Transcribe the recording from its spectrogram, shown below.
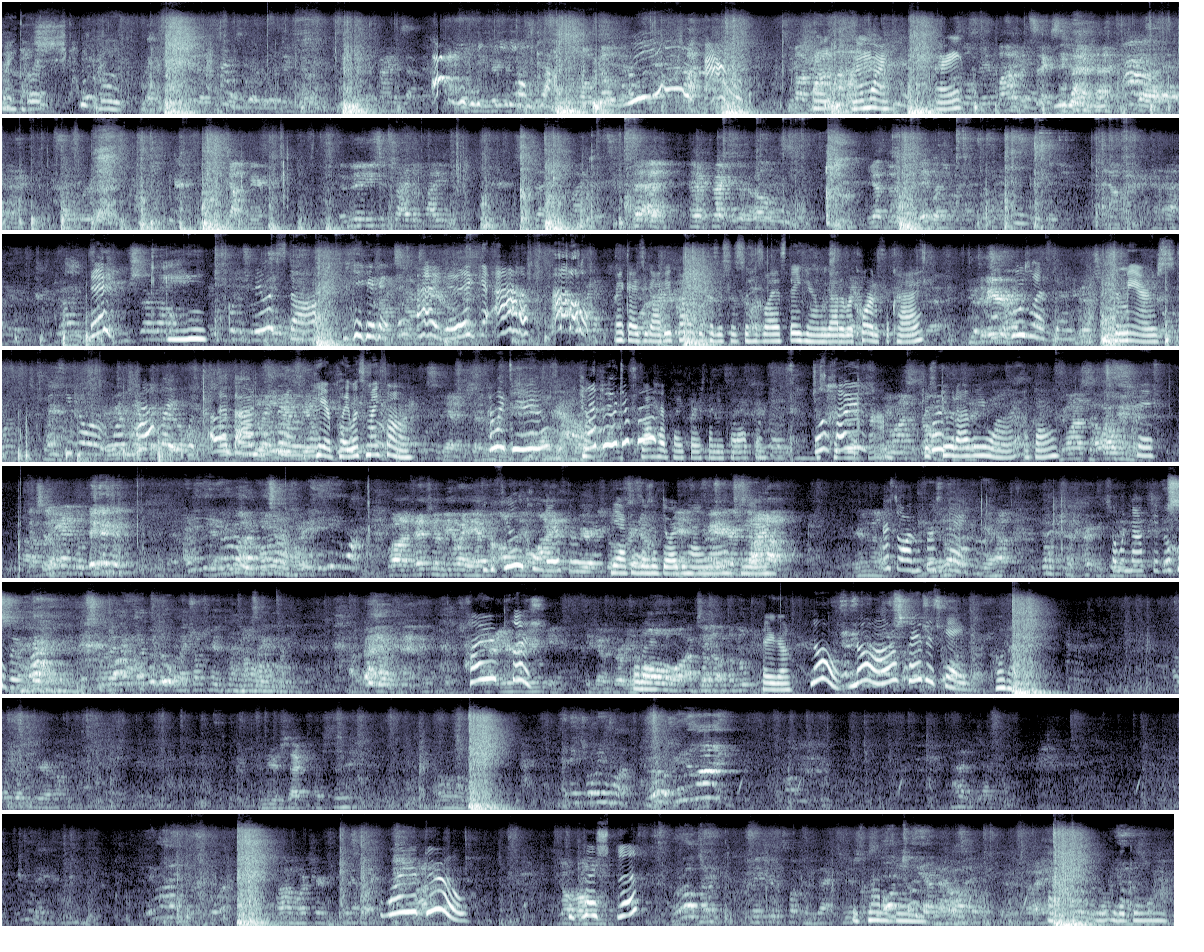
right there. Shh, gotta be quiet. All right, no more. All right. Bottom at 6. Got Amir. Maybe you should try the pipe. You should try the pipe. You have to do this in English. You stop. I didn't get out. Ow! Alright guys, you gotta be quiet because this is his last day here and we gotta record it, okay? Who's last day? Damir's. Here, play with my phone. How I do? Can I play with your phone? Let her play first, then you play after. Just Well, because how you're a do- Just do whatever you want, okay? Okay. Well, if that's gonna be the way they have You to can feel the cold air through here. Yeah, because there's a door behind there. Yeah. I saw on the first day. Someone knocked it over. Higher push. Go back. There you go. No, no, I don't play this game. Hold on. Damir's sacrifice. That's all you want. Girls, get in line. In line. What do you do? You push this? It's not a game. Uh, the game.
